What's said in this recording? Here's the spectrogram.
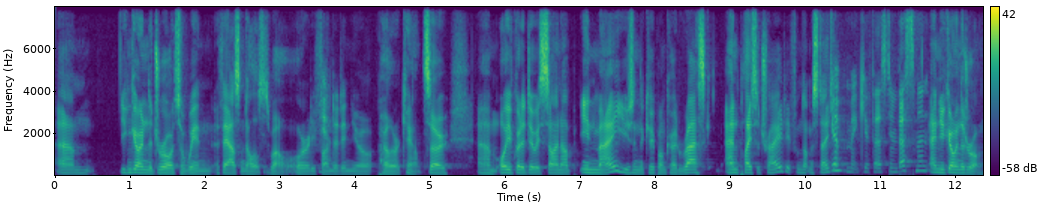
um, you can go in the draw to win $1,000 as well, already funded in your Pearler account. So um, all you've got to do is sign up in May using the coupon code RASK and place a trade, if I'm not mistaken. Yep, make your first investment. and you go in the draw.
